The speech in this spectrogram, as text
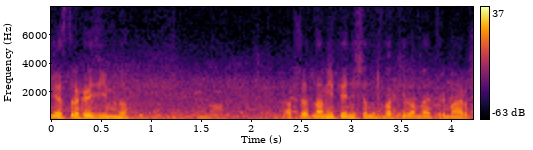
Jest trochę zimno. No. A przed nami 52 km marsz.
